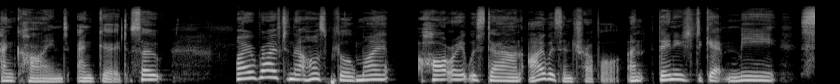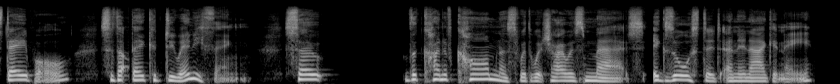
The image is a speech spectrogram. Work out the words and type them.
and kind and good. So I arrived in that hospital, my heart rate was down. I was in trouble and they needed to get me stable so that they could do anything. So the kind of calmness with which I was met, exhausted and in agony,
